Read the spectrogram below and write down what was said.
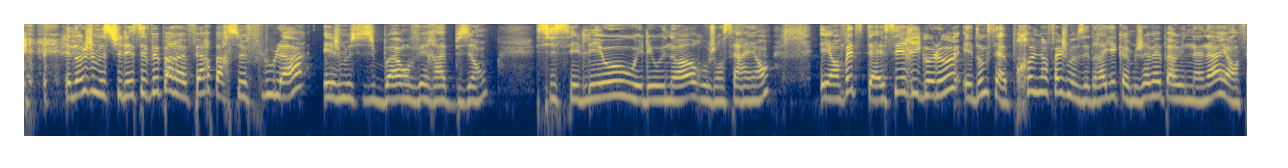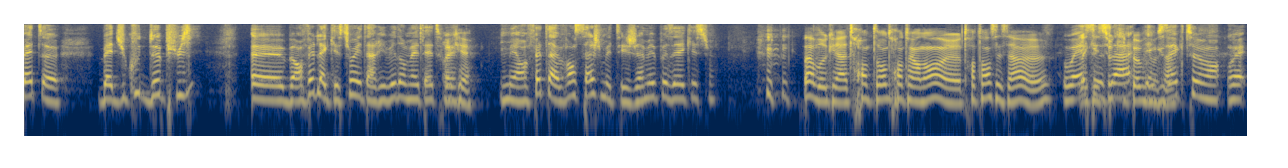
et donc, je me suis laissée faire par, ce flou-là. Et je me suis dit, bah, on verra bien si c'est Léo ou Éléonore ou j'en sais rien. Et en fait, c'était assez rigolo. Et donc, c'est la première fois que je me faisais draguer comme jamais par une nana. Et en fait, euh, bah, du coup, depuis, euh, bah, en fait, la question est arrivée dans ma tête. ouais. Mais en fait, avant ça, je m'étais jamais posé la question. Ah, donc à 30 ans, 31 ans, euh, 30 ans, c'est ça euh, Ouais, la c'est question ça, qui pop comme ça. exactement. Ouais.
